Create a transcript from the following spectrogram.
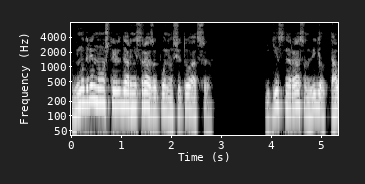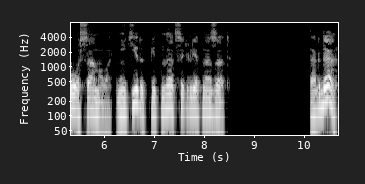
Не мудрено, что Эльдар не сразу понял ситуацию. Единственный раз он видел того самого, Никиту, пятнадцать лет назад. Тогда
